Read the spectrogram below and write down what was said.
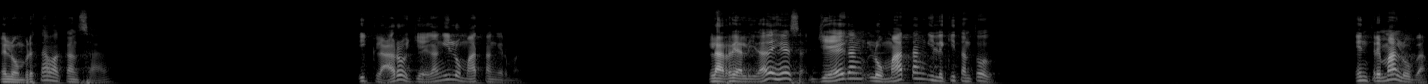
El hombre estaba cansado. Y claro, llegan y lo matan, hermano. La realidad es esa. Llegan, lo matan y le quitan todo. Entre malos va.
